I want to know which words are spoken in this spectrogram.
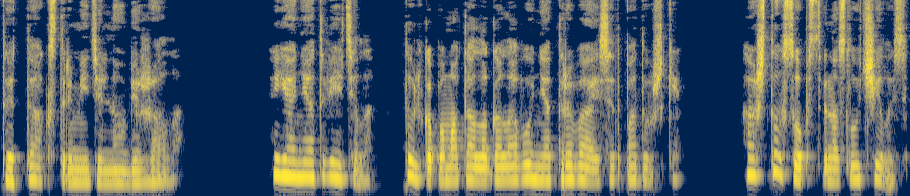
«Ты так стремительно убежала». Я не ответила, только помотала головой, не отрываясь от подушки. А что, собственно, случилось?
